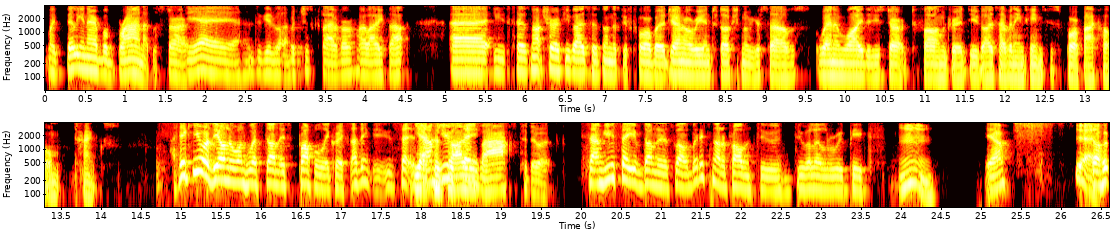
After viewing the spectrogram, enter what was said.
like billionaire but Bran at the start, yeah, yeah, yeah. That's a good one. which is clever. I like that. Uh, he says, not sure if you guys have done this before, but a general reintroduction of yourselves. When and why did you start to follow Madrid? Do you guys have any teams you support back home? Thanks. I think you are the only one who has done this properly, Chris. I think Sa- Yeah, Sam, because you I say was asked to do it. Sam, you say you've done it as well, but it's not a problem to do a little repeat. Mm. Yeah. Yeah. So who,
